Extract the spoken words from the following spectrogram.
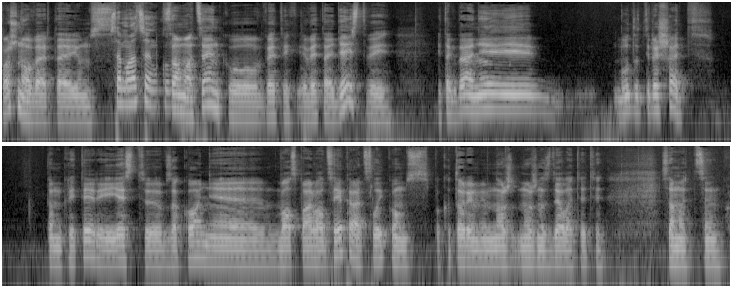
pašnovērtējums, самооценку, самооценку в, этих, в этой действии, и тогда они будут решать там критерии есть в законе valsts pārvaldes iekārtas likums, по которым им нужно сделать эти самооценку.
